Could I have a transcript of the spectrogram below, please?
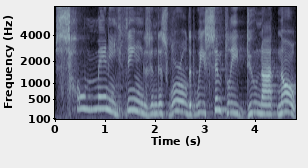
So many things in this world that we simply do not know.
